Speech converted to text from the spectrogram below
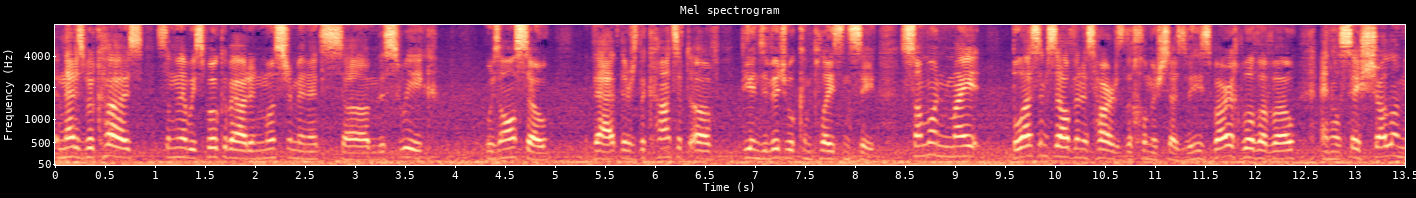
And that is because something that we spoke about in Musar Minutes um, this week was also that there's the concept of the individual complacency. Someone might bless himself in his heart, as the Chumash says, and he'll say, Shalom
